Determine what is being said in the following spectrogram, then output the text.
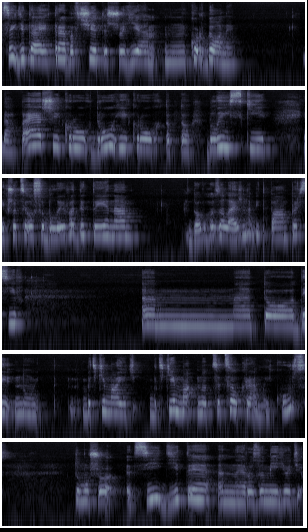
цих дітей треба вчити, що є кордони. Да, перший круг, другий круг, тобто близькі. Якщо це особлива дитина, довго залежна від памперсів, ем, то ну, батьки мають, батьки, ну, це, це окремий курс, тому що ці діти не розуміють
